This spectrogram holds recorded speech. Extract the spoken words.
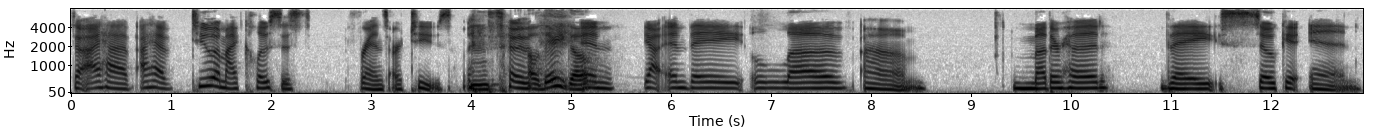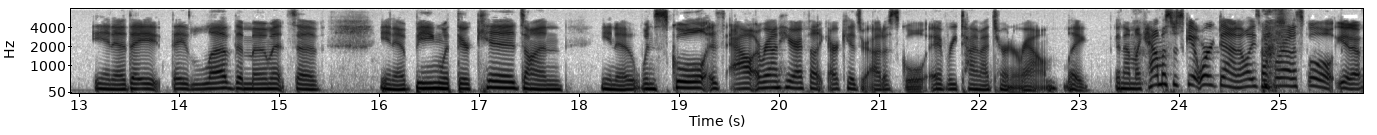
So I have I have two of my closest friends are twos. Mm. so oh, there you go. And yeah, and they love um, motherhood. They soak it in. You know, they they love the moments of, you know, being with their kids on, you know, when school is out. Around here, I feel like our kids are out of school every time I turn around. Like and I'm like, how am I supposed to get work done? All these people are out of school, you know,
